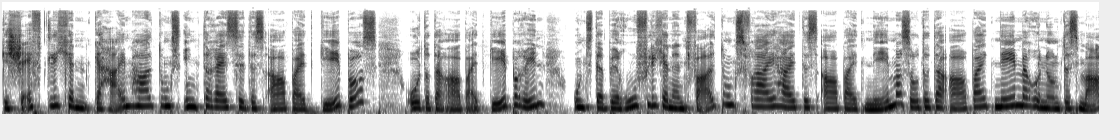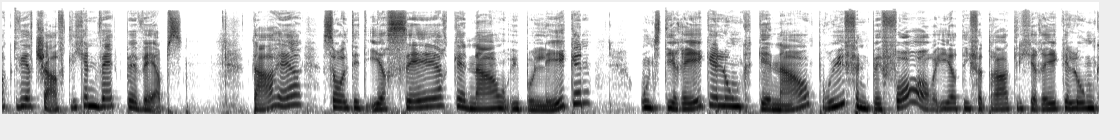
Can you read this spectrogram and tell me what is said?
geschäftlichen Geheimhaltungsinteresse des Arbeitgebers oder der Arbeitgeberin und der beruflichen Entfaltungsfreiheit des Arbeitnehmers oder der Arbeitnehmerin und des marktwirtschaftlichen Wettbewerbs. Daher solltet ihr sehr genau überlegen und die Regelung genau prüfen, bevor ihr die vertragliche Regelung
